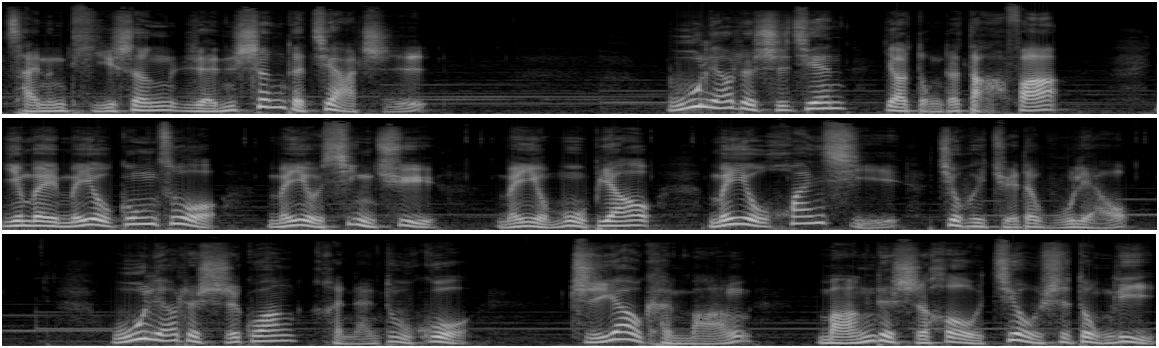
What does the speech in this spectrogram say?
才能提升人生的价值。无聊的时间要懂得打发，因为没有工作，没有兴趣，没有目标，没有欢喜，就会觉得无聊。无聊的时光很难度过。只要肯忙，忙的时候就是动力，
